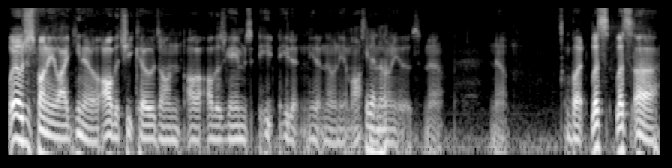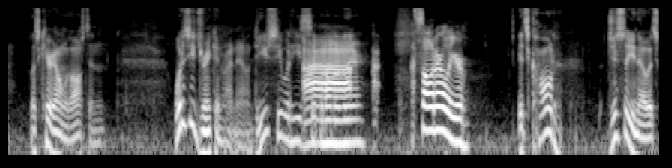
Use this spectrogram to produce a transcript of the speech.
Well, it was just funny, like you know, all the cheat codes on all, all those games. He he didn't he didn't know any of them. Austin didn't didn't know know? any of those. No, no. But let's let's uh let's carry on with Austin. What is he drinking right now? Do you see what he's sipping on Uh, over there? about. I saw it earlier. It's called. Just so you know, it's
